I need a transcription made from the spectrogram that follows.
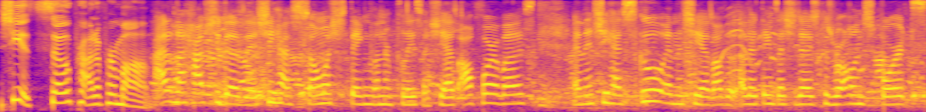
she is so proud of her mom. I don't know how she does it. She has so much things on her plate. Like she has all four of us, and then she has school, and then she has all the other things that she does because we're all in sports.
